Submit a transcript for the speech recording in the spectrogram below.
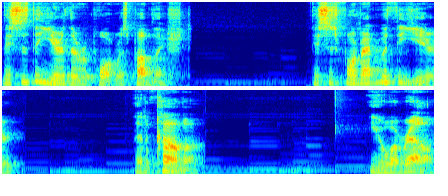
This is the year the report was published. This is formatted with the year, then a comma. URL.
